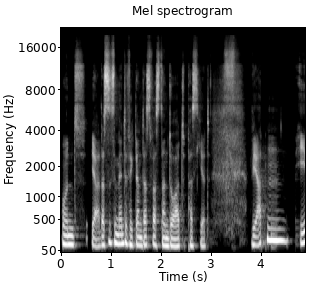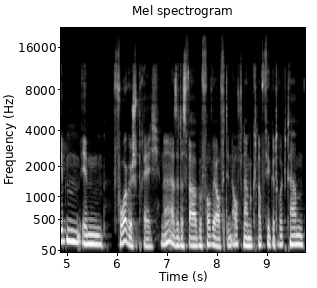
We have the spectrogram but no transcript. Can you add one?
Und ja, das ist im Endeffekt dann das, was dann dort passiert. Wir hatten eben im Vorgespräch, ne, also das war bevor wir auf den Aufnahmeknopf hier gedrückt haben,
